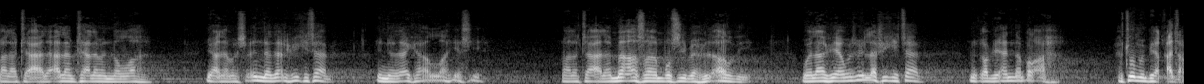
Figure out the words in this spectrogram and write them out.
قال تعالى ألم تعلم أن الله يعلم إن ذلك في كتابه؟ إن ذلك على الله يسير. قال تعالى ما أصاب مصيبة في الأرض ولا في أنفسهم إلا في كتاب من قبل أن نبرأها. فتؤمن بالقدر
